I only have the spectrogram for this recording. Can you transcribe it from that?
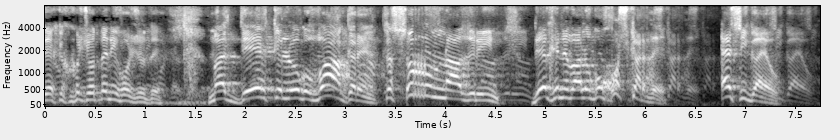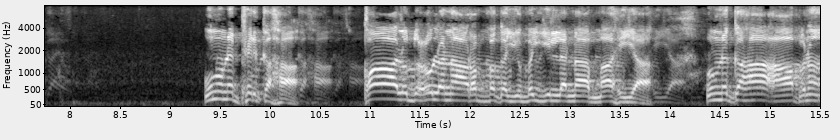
دیکھ کے خوش ہوتے، نہیں خوش ہوتے۔ میں دیکھ کے لوگ واہ کریں تسر الناظرین دیکھنے والوں کو خوش کر دے۔ ایسی گائے ہو۔ انہوں نے پھر کہا قال ادعو لنا ربک یبین لنا ما ہی انہوں نے کہا، آپ نا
